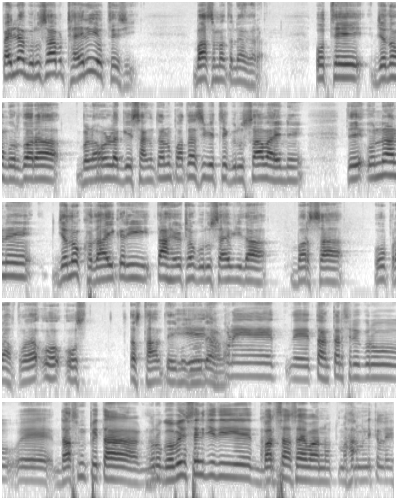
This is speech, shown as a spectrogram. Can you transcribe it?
ਪਹਿਲਾਂ ਗੁਰੂ ਸਾਹਿਬ ਠਹਿਰੇ ਉੱਥੇ ਸੀ ਬਸਮਤ ਨਗਰ। ਉੱਥੇ ਜਦੋਂ ਗੁਰਦੁਆਰਾ ਬਣਾਉਣ ਲੱਗੇ ਸੰਗਤਾਂ ਨੂੰ ਪਤਾ ਸੀ ਵੀ ਇੱਥੇ ਗੁਰੂ ਸਾਹਿਬ ਆਏ ਨੇ। ਤੇ ਉਹਨਾਂ ਨੇ ਜਦੋਂ ਖੁਦਾਈ ਕਰੀ ਤਾਂ ਹੇਠੋਂ ਗੁਰੂ ਸਾਹਿਬ ਜੀ ਦਾ ਵਰਸਾ ਉਹ ਪ੍ਰਾਪਤ ਹੋਇਆ ਉਹ ਉਸ ਸਥਾਨ ਤੇ ਮੌਜੂਦ ਹੈ ਹੁਣ। ਆਪਣੇ ਧੰਨ ਧੰਨ ਸ੍ਰੀ ਗੁਰੂ ਦਸਮ ਪਿਤਾ ਗੁਰੂ ਗੋਬਿੰਦ ਸਿੰਘ ਜੀ ਦੀ ਬਰਸਾ ਸਾਹਿਬਾਨ ਨੂੰ ਮਤਲਬ ਨਿਕਲੇ।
